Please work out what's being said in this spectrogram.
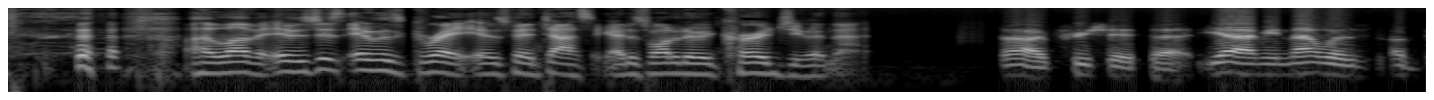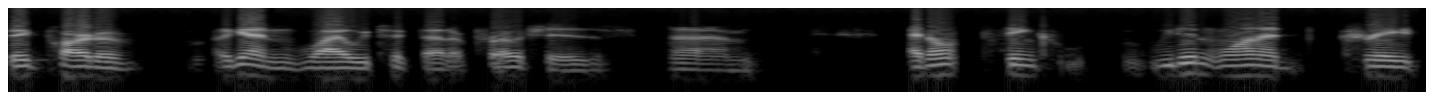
I love it. It was just it was great. It was fantastic. I just wanted to encourage you in that. No, I appreciate that. Yeah, I mean that was a big part of again why we took that approach is um, I don't think we didn't want to create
